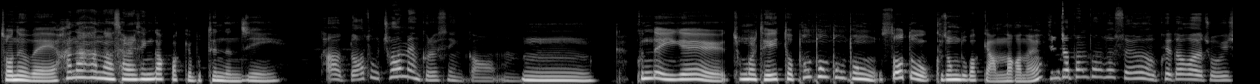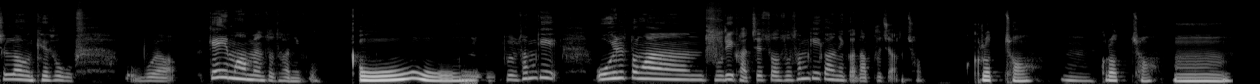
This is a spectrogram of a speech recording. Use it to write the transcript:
저는 왜 하나하나 살 생각밖에 못 했는지. 다 나도 처음엔 그랬으니까. 음. 음. 근데 이게 정말 데이터 펑펑펑펑 써도 그 정도밖에 안 나가나요? 진짜 펑펑 썼어요. 게다가 저희 신랑은 계속 어 뭐야 게임하면서 다니고. 오. 음. 그 3기 5 일 동안 둘이 같이 써서 3 기가니까 나쁘지 않죠. 그렇죠. 음. 그렇죠. 음.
